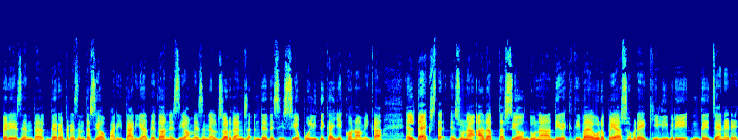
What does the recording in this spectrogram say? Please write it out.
presenta de representació paritària de dones i homes en els òrgans de decisió política i econòmica. El text és una adaptació d'una directiva europea sobre equilibri de gènere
